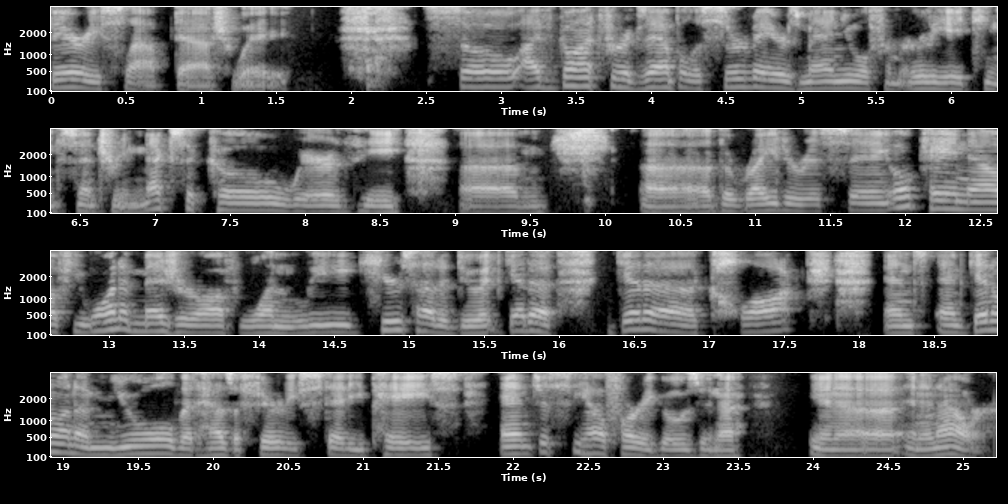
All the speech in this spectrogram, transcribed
very slapdash way. So I've got, for example, a surveyor's manual from early 18th century Mexico, where the um, uh, the writer is saying, "Okay, now if you want to measure off one league, here's how to do it. Get a get a clock and and get on a mule that has a fairly steady pace, and just see how far he goes in a in a in an hour,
